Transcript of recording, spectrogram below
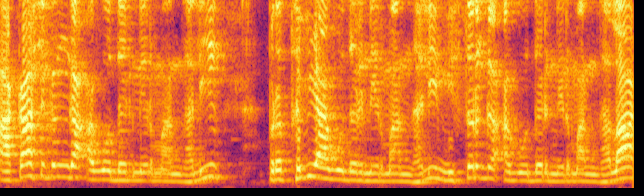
आकाशगंगा अगोदर निर्माण झाली पृथ्वी अगोदर निर्माण झाली निसर्ग अगोदर निर्माण झाला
